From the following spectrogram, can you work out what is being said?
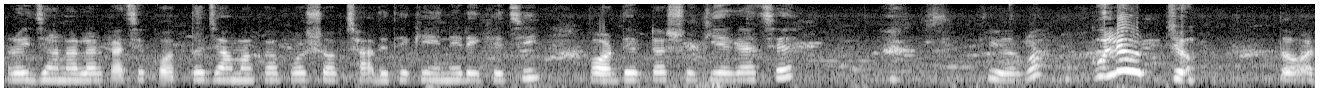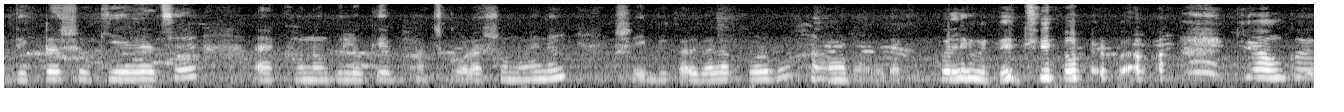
আর ওই জানালার কাছে কত জামা কাপড় সব ছাদে থেকে এনে রেখেছি, অর্ধেকটা শুকিয়ে গেছে। কি বাবা কোলে উঠছো? তো অর্ধেকটা শুকিয়ে গেছে, এখন ওগুলোকে ভাঁজ করার সময় নেই, সেই বিকালবেলা করব। আমার বাবা দেখো কোলে উঠেছি, আমার বাবা। কিরম করে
